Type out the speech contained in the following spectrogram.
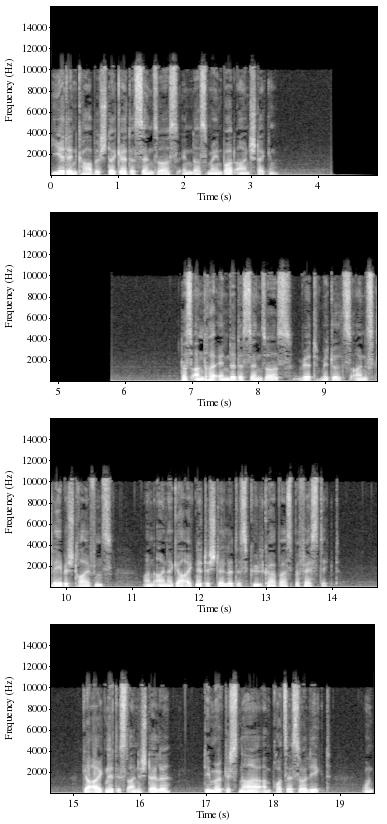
Hier den Kabelstecker des Sensors in das Mainboard einstecken. Das andere Ende des Sensors wird mittels eines Klebestreifens an eine geeignete Stelle des Kühlkörpers befestigt. Geeignet ist eine Stelle, die möglichst nahe am Prozessor liegt und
